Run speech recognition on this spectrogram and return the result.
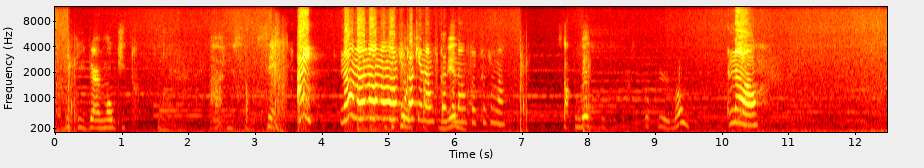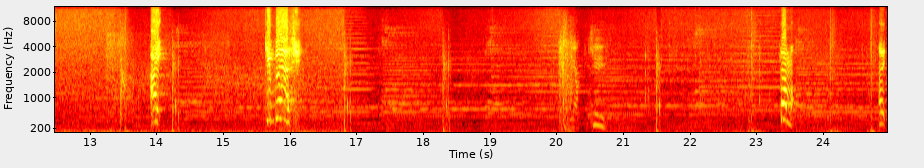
Cadê aquele verme maldito? Ai, isso tá você? Não, não, não, Fica aqui tá não, com fica aqui não, fica aqui não. Você tá com medo lutar com seu irmão? Não. Ai! Que blast! Vem aqui! Toma! Ai!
